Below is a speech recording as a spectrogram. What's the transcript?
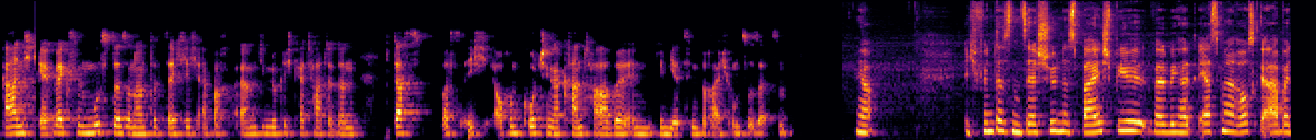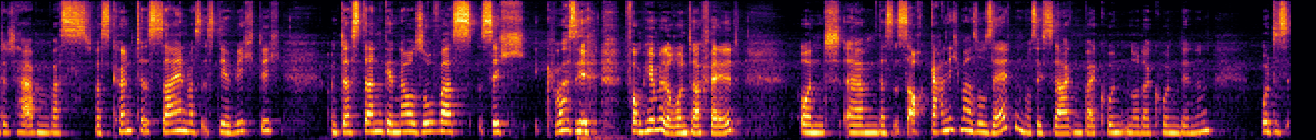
gar nicht wechseln musste, sondern tatsächlich einfach ähm, die Möglichkeit hatte, dann das, was ich auch im Coaching erkannt habe, in dem jetzigen Bereich umzusetzen. Ja. Ich finde das ein sehr schönes Beispiel, weil wir halt erstmal herausgearbeitet haben, was, was könnte es sein, was ist dir wichtig und dass dann genau sowas sich quasi vom Himmel runterfällt. Und ähm, das ist auch gar nicht mal so selten, muss ich sagen, bei Kunden oder Kundinnen. Und es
